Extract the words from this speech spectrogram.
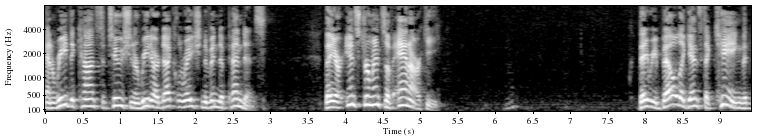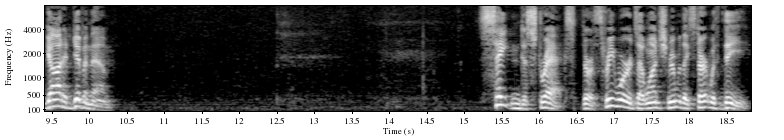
and read the Constitution and read our Declaration of Independence. They are instruments of anarchy. They rebelled against a king that God had given them. Satan distracts. There are three words I want you to remember, they start with D.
